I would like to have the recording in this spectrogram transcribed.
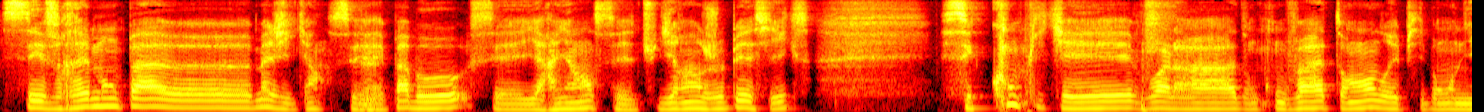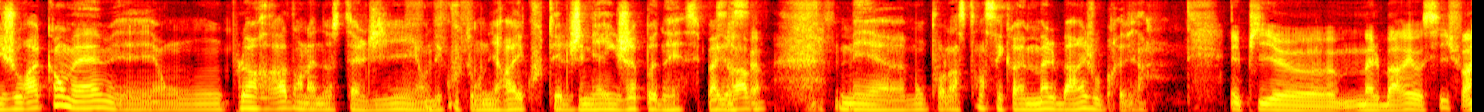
C'est vraiment pas euh, magique. Hein. C'est Ouais. pas beau. C'est y a rien. C'est tu dirais un jeu PSX. C'est compliqué, voilà. Donc on va attendre et puis bon, on y jouera quand même et on pleurera dans la nostalgie et on écoute, on ira écouter le générique japonais. C'est pas grave. ça. Mais euh, bon, pour l'instant, c'est quand même mal barré, je vous préviens. Et puis euh, mal barré aussi, enfin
